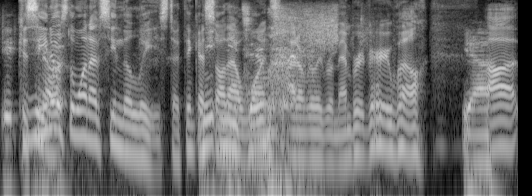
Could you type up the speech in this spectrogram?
it, Casino's you know, the one I've seen the least. I think I Me- saw that once. I don't really remember it very well. yeah. Uh,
